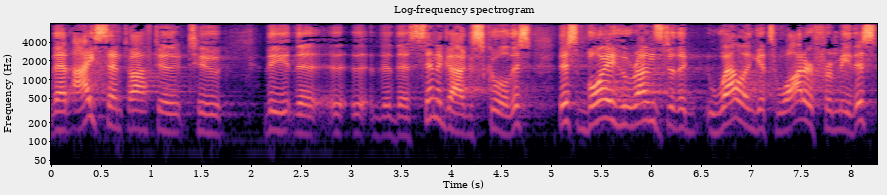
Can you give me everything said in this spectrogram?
that I sent off to, to the, the, the, the, synagogue school, this, this boy who runs to the well and gets water from me, this,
